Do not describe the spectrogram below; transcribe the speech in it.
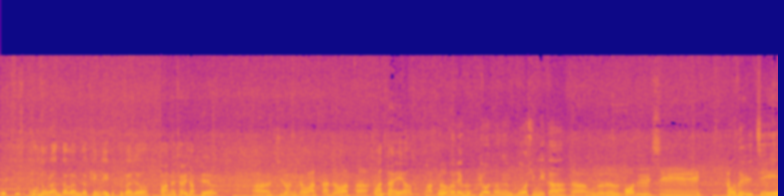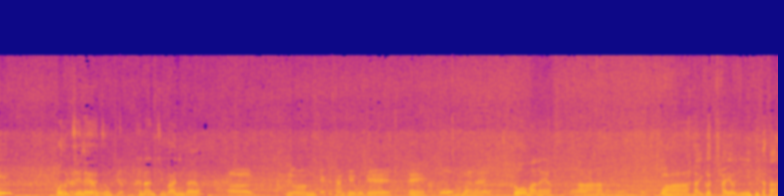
옥수수 코너로 한다고 합니다 굉장히 독특하죠 하면 잘 잡혀요? 아 지렁이가 왔다죠 왔다. 왔다 해요? 왔다, 오늘의 왔다. 목표종은 무엇입니까? 자 오늘은 버들치. 버들치 버들치는 좀 흔한 친구 아닌가요? 아 이런 깨끗한 계곡에 네 너무 많아요. 너무 많아요? 엄청 아. 많아요. 엄청. 와 이거 자연인이다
